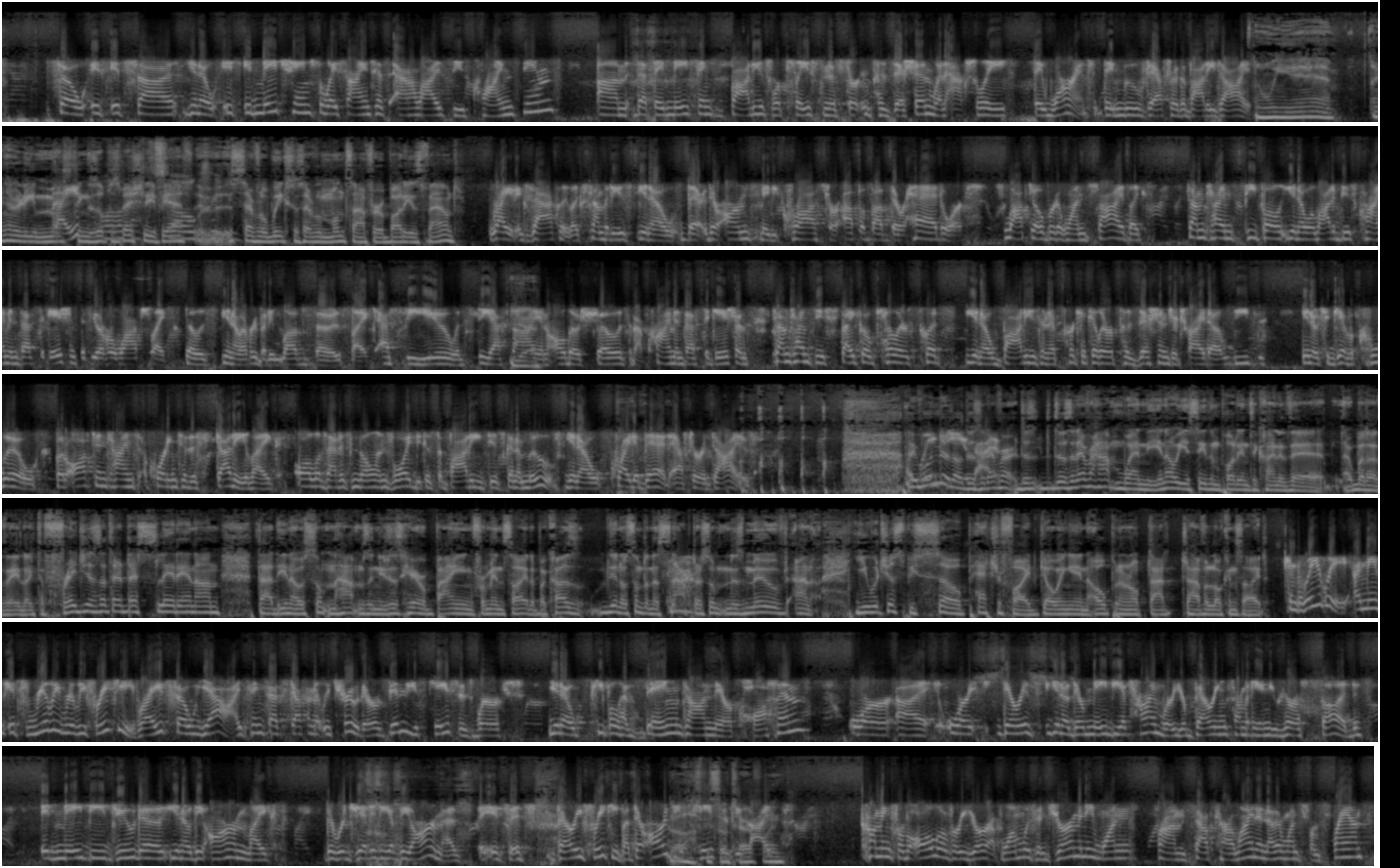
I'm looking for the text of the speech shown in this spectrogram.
So it, it's uh, you know it, it may change the way scientists analyze these crime scenes. Um, that they may think bodies were placed in a certain position when actually they weren't. They moved after the body died. Oh yeah. I'm gonna really mess Right? things up, Oh, especially if that's you so have creepy. several weeks or several months after a body is found. Right, exactly. Like somebody's, you know, their their arms maybe crossed or up above their head or flopped over to one side. Like sometimes people, you know, a lot of these crime investigations. If you ever watch like those, you know, everybody loves those like SVU and CSI Yeah. and all those shows about crime investigations. Sometimes these psycho killers put, you know, bodies in a particular position to try to lead you know, to give a clue. But oftentimes, according to the study, like all of that is null and void because the body is going to move, you know, quite a bit after it dies. I wonder though, you does it ever does, does it ever happen when you know you see them put into kind of the what are they like the fridges that they're they're slid in on that you know something happens and you just hear banging from inside it because you know something has snapped or something has moved and you would just be so petrified going in opening up that to have a look inside. Completely. I mean, it's really, really freaky, right? So, yeah, I think that's definitely true. There have been these cases where, you know, people have banged on their coffin, or, uh, or there is, you know, there may be a time where you're burying somebody and you hear a thud. It may be due to, you know, the arm, like the rigidity of the arm. As it's, it's very freaky. But there are these Oh, cases, so you guys coming from all over Europe. One was in Germany, one from South Carolina, another one's from France,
